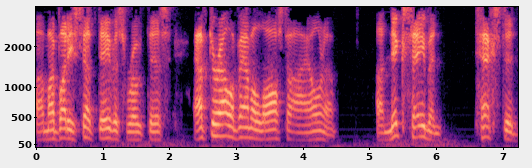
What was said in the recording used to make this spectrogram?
uh, my buddy Seth Davis wrote this after Alabama lost to Iona. Uh, Nick Saban texted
